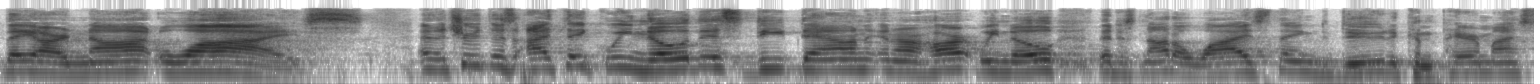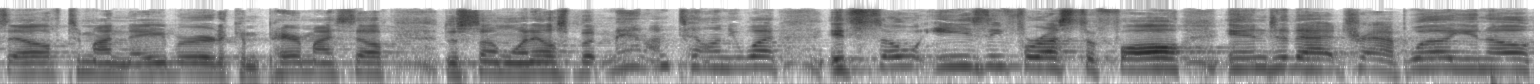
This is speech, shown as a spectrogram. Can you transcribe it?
They are not wise. And the truth is, I think we know this deep down in our heart. We know that it's not a wise thing to do to compare myself to my neighbor, or to compare myself to someone else. But man, I'm telling you what, it's so easy for us to fall into that trap. Well, you know,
